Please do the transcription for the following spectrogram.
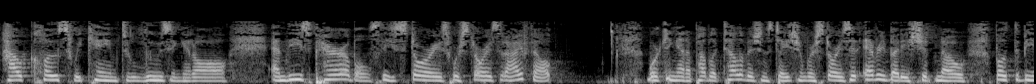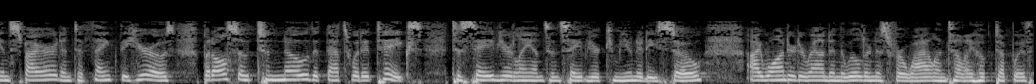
how close we came to losing it all. And these parables, these stories were stories that I felt working at a public television station were stories that everybody should know, both to be inspired and to thank the heroes, but also to know that that's what it takes to save your lands and save your communities. So I wandered around in the wilderness for a while until I hooked up with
